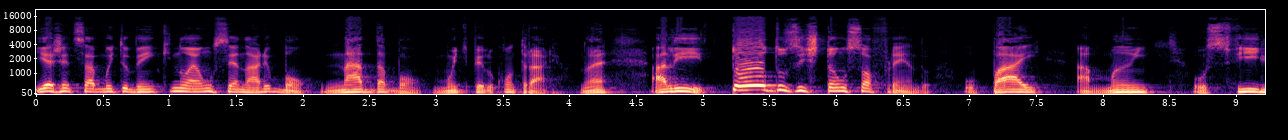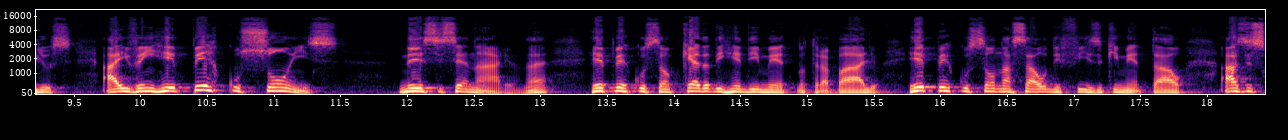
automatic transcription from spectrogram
E a gente sabe muito bem que não é um cenário bom, nada bom, muito pelo contrário, não é? Ali todos estão sofrendo, o pai, a mãe, os filhos. Aí vem repercussões nesse cenário, né? Repercussão, queda de rendimento no trabalho, repercussão na saúde física e mental, as,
